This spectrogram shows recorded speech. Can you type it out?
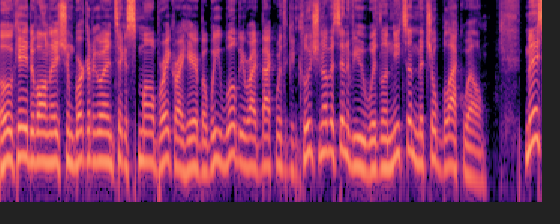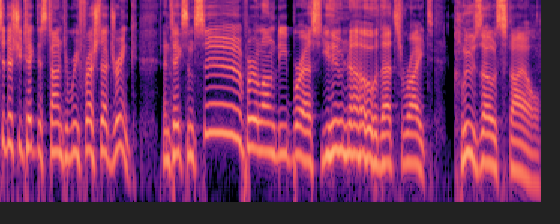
Okay, Duvall Nation, we're going to go ahead and take a small break right here, but we will be right back with the conclusion of this interview with Lynita Mitchell Blackwell. May I suggest you take this time to refresh that drink and take some super long deep breaths? You know that's right. Clouseau style.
